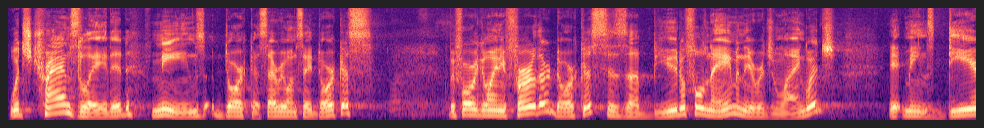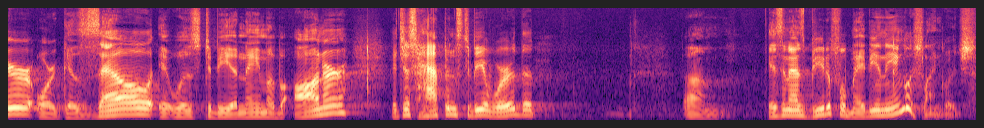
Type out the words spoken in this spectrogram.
which translated means Dorcas. Everyone say Dorcas. Before we go any further, Dorcas is a beautiful name in the original language. It means deer or gazelle. It was to be a name of honor. It just happens to be a word that um, not as beautiful, maybe, in the English language.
